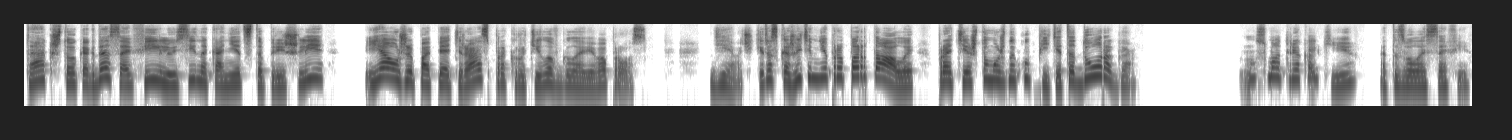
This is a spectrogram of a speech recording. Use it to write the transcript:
Так что, когда Софи и Люси наконец-то пришли, я уже по пять раз прокрутила в голове вопрос. «Девочки, расскажите мне про порталы, про те, что можно купить. Это дорого?» «Ну, смотря какие», — отозвалась Софи.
